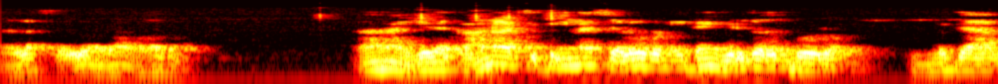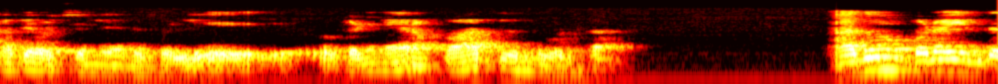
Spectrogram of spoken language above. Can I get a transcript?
நல்லா செல்வம் வரும். ஆனால் இதை காணாச்சிட்டிங்கன்னா செலவு பண்ணிட்டேன் இருக்கிறதும் போதும். இந்த ஜாகத்தை வச்சுங்க என்று சொல்லி ஒரு கொஞ்ச நேரம் பார்த்து இருந்து கொடுத்தான். அதுவும் கூட இந்த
